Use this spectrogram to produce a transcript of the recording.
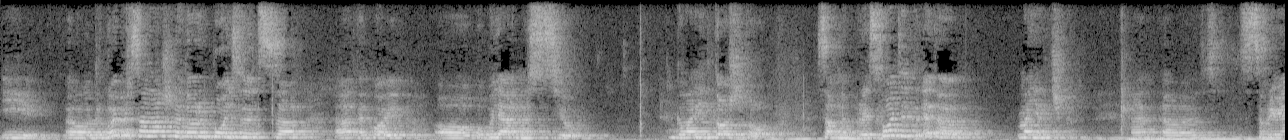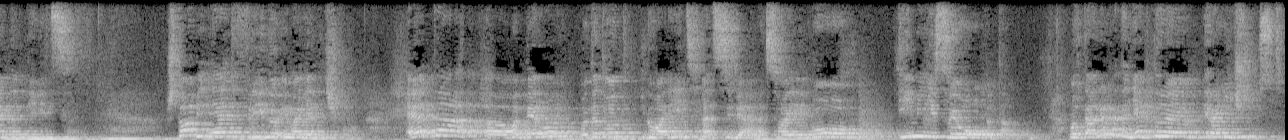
И э, другой персонаж, который пользуется э, такой э, популярностью, говорит то, что со мной происходит, это монеточка, э, современная певица. Что объединяет Фриду и монеточку? Это, э, во-первых, вот это вот говорить от себя, от своего имени, своего опыта. Во-вторых, это некоторая ироничность.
